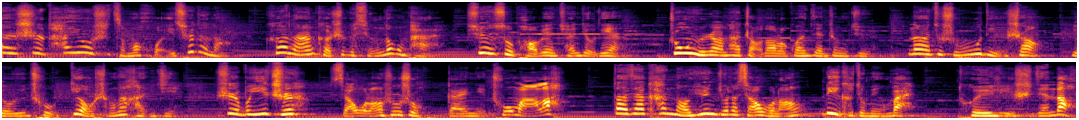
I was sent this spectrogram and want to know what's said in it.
但是他又是怎么回去的呢？柯南可是个行动派，迅速跑遍全酒店。终于让他找到了关键证据，那就是屋顶上有一处吊绳的痕迹。事不宜迟，小五郎叔叔，该你出马了。大家看到晕厥的小五郎，立刻就明白推理时间到。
